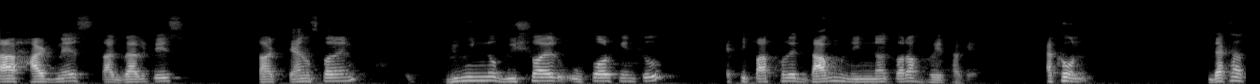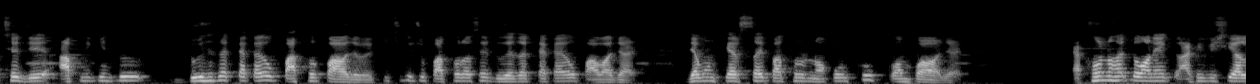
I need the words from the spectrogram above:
তার হার্ডনেস তার গ্র্যাভিটিস তার ট্রান্সপারেন্ট বিভিন্ন বিষয়ের উপর কিন্তু একটি পাথরের দাম নির্ণয় করা হয়ে থাকে। এখন দেখা যাচ্ছে যে আপনি কিন্তু দুই হাজার টাকায়ও পাথর পাওয়া যাবে। কিছু কিছু পাথর আছে দুই হাজার টাকায়ও পাওয়া যায়। যেমন ক্যারসাই পাথর নকল খুব কম পাওয়া যায়। এখন হয়তো অনেক আর্টিফিশিয়াল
